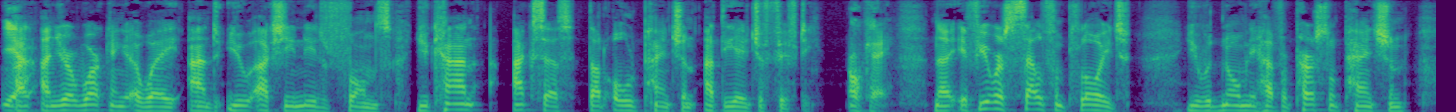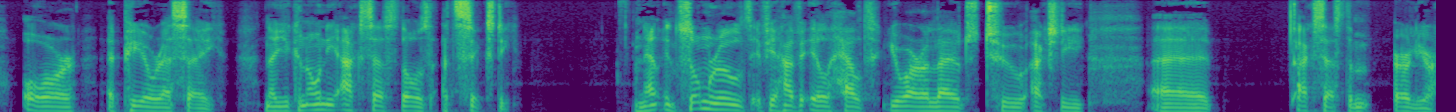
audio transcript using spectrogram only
yeah. and, and, you're working away and you actually needed funds. You can access that old pension at the age of 50. Okay. Now, if you were self employed, you would normally have a personal pension or a PRSA. Now, you can only access those at 60. Now, in some rules, if you have ill health, you are allowed to actually uh, access them earlier,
